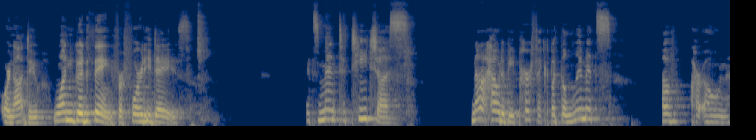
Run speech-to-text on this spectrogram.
or not do one good thing for 40 days. It's meant to teach us not how to be perfect, but the limits of our own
